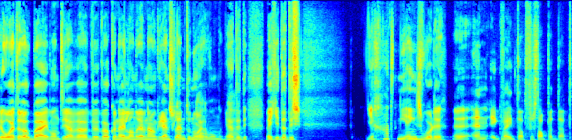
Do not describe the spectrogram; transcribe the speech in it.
hoort er ook bij. Want ja, wel- wel- welke Nederlander heeft nou een Grand Slam toernooi Ja, gewonnen? Ja, dat- weet je, dat is... Je gaat het niet eens worden. Eh, en ik weet dat Verstappen dat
